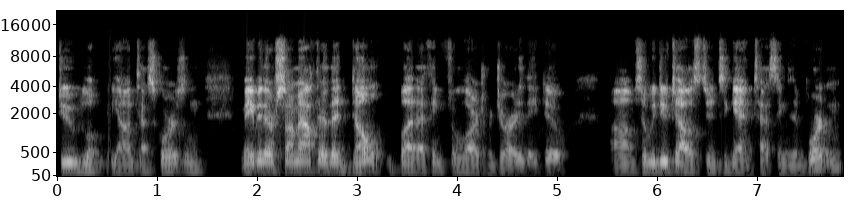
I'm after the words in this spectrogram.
do look beyond test scores, and maybe there are some out there that don't, but I think for the large majority they do. Um, so we do tell the students again, testing is important.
